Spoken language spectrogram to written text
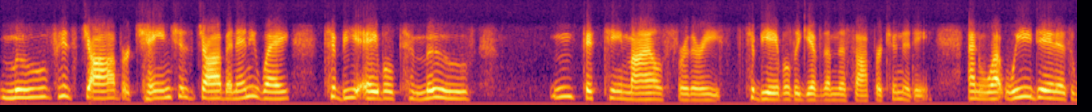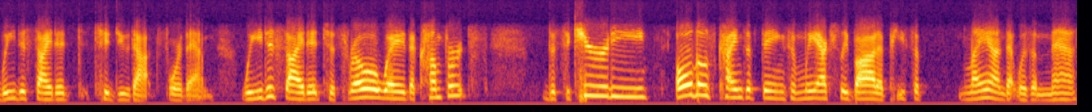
move his job or change his job in any way to be able to move mm, 15 miles further east to be able to give them this opportunity. And what we did is we decided to do that for them. We decided to throw away the comforts, the security, all those kinds of things, and we actually bought a piece of land that was a mess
